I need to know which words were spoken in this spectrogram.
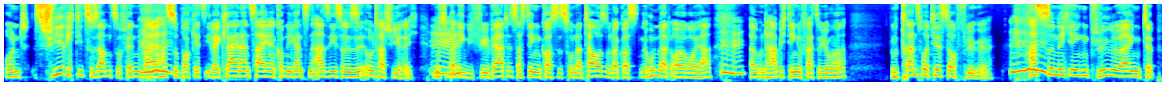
und es ist schwierig, die zusammenzufinden, weil hast du Bock jetzt eBay Kleinanzeigen, dann kommen die ganzen Assis und es ist ultra schwierig. Du musst überlegen, wie viel wert ist das Ding, kostet es 100.000 oder kostet es 100 Euro, ja. Ähm, Und da habe ich den gefragt, so Junge, du transportierst doch Flügel. Hast du nicht irgendeinen Flügel oder irgendeinen Tipp?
